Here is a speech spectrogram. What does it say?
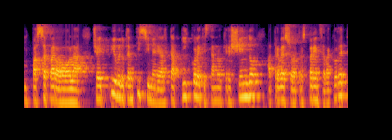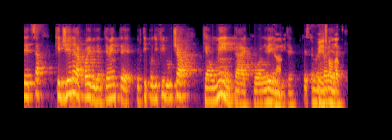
il passaparola, cioè io vedo tantissime realtà piccole che stanno crescendo attraverso la trasparenza e la correttezza, che genera poi evidentemente quel tipo di fiducia che aumenta ecco, le vendite. Questo è il mio parere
